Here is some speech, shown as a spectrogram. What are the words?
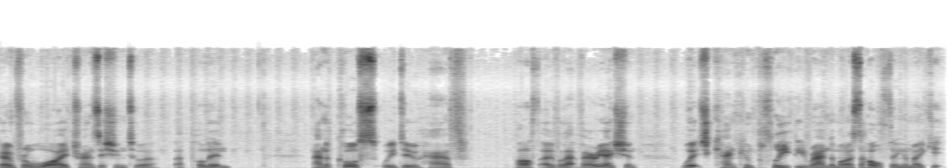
going from a wide transition to a, a pull in. And of course, we do have path overlap variation, which can completely randomize the whole thing and make it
